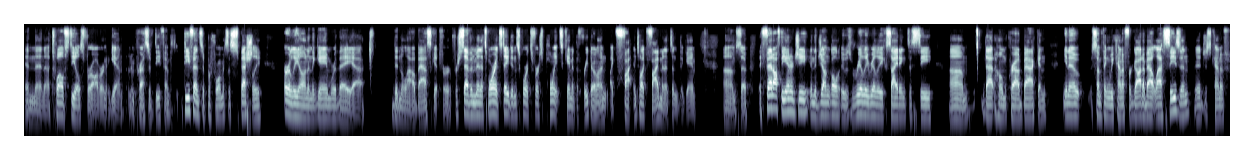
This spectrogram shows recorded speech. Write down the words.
and then uh, 12 steals for Auburn. Again, an impressive defense defensive performance, especially early on in the game where they uh, didn't allow a basket for for seven minutes. Morehead State didn't score its first points, came at the free throw line like five until like five minutes into the game. Um, so they fed off the energy in the jungle. It was really really exciting to see um, that home crowd back, and you know something we kind of forgot about last season. It just kind of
